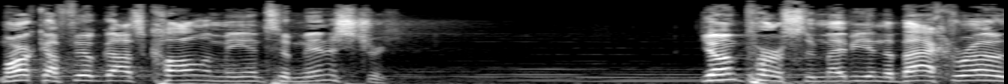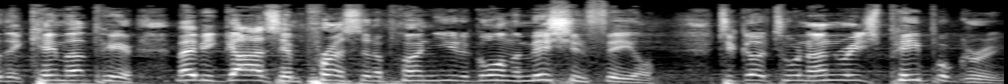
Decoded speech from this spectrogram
Mark, I feel God's calling me into ministry. Young person, maybe in the back row that came up here, maybe God's impressing upon you to go on the mission field, to go to an unreached people group.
